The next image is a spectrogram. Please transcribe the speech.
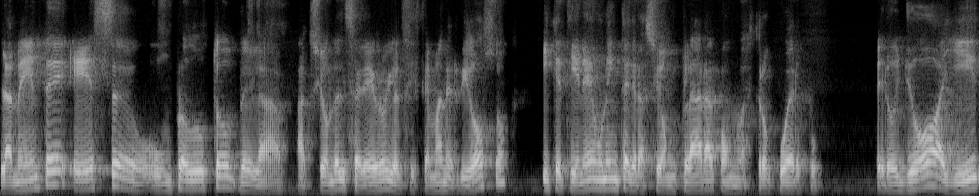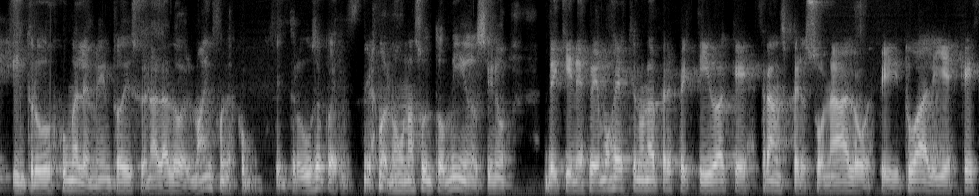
La mente es eh, un producto de la acción del cerebro y el sistema nervioso y que tiene una integración clara con nuestro cuerpo. Pero yo allí introduzco un elemento adicional a lo del mindfulness, como se introduce, pues, digamos, no un asunto mío, sino de quienes vemos esto en una perspectiva que es transpersonal o espiritual, y es que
